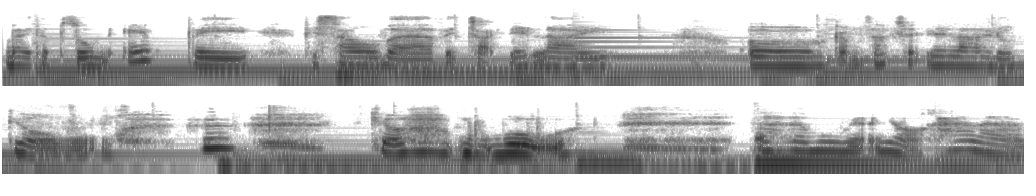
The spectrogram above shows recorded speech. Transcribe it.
bài tập dồn ép về phía sau và phải chạy deadline. Ờ, cảm giác chạy deadline nó kiểu kiểu bù bù. À, một mẹo nhỏ khác là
